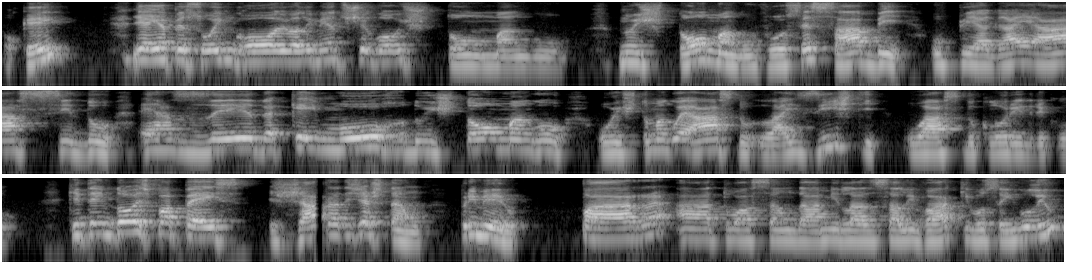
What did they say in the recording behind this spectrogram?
ok? E aí a pessoa engole o alimento, chegou ao estômago. No estômago, você sabe, o pH é ácido, é azedo, é queimor do estômago. O estômago é ácido. Lá existe o ácido clorídrico, que tem dois papéis já para digestão. Primeiro, para a atuação da amilase salivar que você engoliu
